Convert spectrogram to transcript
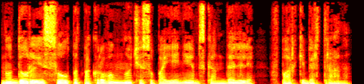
Но Дора и Сол под покровом ночи с упоением скандалили в парке Бертрана.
